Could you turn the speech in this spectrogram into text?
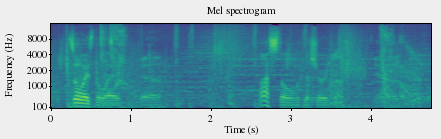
it's always the way. Yeah. Nice stall with the shuriken. Yeah, that's beautiful.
